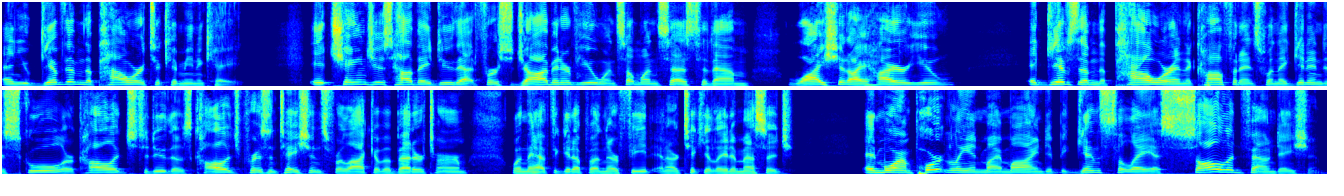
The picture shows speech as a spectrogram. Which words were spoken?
and you give them the power to communicate, it changes how they do that first job interview when someone says to them, Why should I hire you? It gives them the power and the confidence when they get into school or college to do those college presentations, for lack of a better term, when they have to get up on their feet and articulate a message. And more importantly, in my mind, it begins to lay a solid foundation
